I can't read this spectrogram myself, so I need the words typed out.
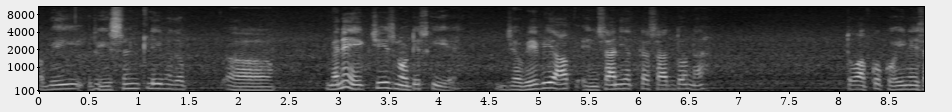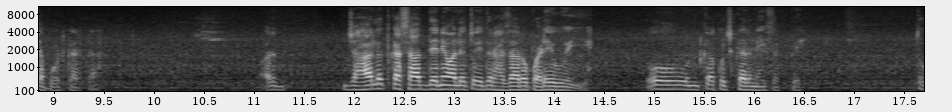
अभी रिसेंटली मतलब अ, मैंने एक चीज़ नोटिस की है। जब भी आप इंसानियत का साथ दो ना तो आपको कोई नहीं सपोर्ट करता। और जहालत का साथ देने वाले तो इधर हज़ारों पड़े हुए ही हैं। तो उनका कुछ कर नहीं सकते। तो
